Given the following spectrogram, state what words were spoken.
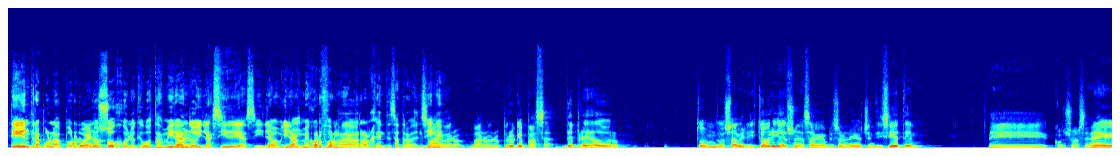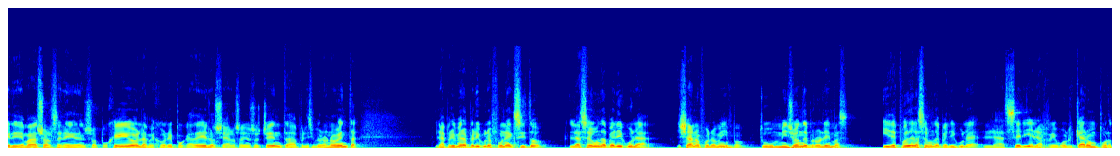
te entra por, la, por los ojos lo que vos estás mirando y las ideas y la, y la mejor forma de agarrar gente es a través del cine. Bárbaro, bárbaro. Pero ¿qué pasa? Depredador, todo el mundo sabe la historia, es una saga que empezó en el año 87. eh, con Schwarzenegger y demás, Schwarzenegger en su apogeo, la mejor época de él, o sea, los años 80, principios de los 90. La primera película fue un éxito, la segunda película ya no fue lo mismo, tuvo un millón de problemas, y después de la segunda película, la serie la revolcaron por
